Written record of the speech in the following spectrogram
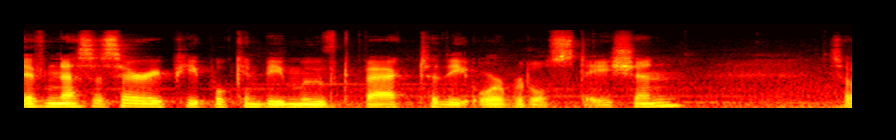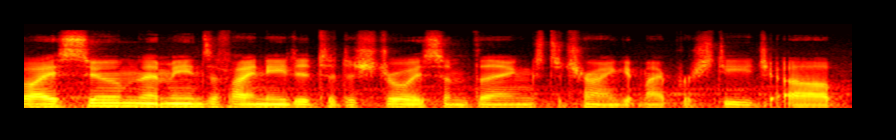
If necessary, people can be moved back to the orbital station. So I assume that means if I needed to destroy some things to try and get my prestige up.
